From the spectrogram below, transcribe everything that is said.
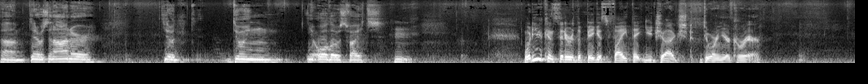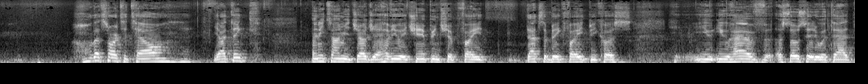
um, it was an honor, you know, doing you know, all those fights. What do you consider the biggest fight that you judged during your career? Oh, that's hard to tell. Yeah, I think anytime you judge a heavyweight championship fight, that's a big fight because you you have associated with that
